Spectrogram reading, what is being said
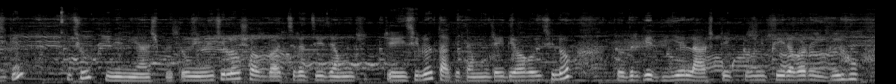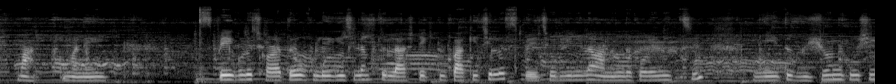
চিকেন কিছু কিনে নিয়ে আসবে। তো এনেছিল সব বাচ্চারা যে যেমন চেয়েছিল তাকে তেমনটাই দেওয়া হয়েছিল। তো ওদেরকে দিয়ে লাস্টে একটুখানি ফের আবার এইগুলো মানে স্প্রেগুলো ছড়াতেও ভুলে গিয়েছিলাম তো লাস্টে একটু বাকি ছিল স্প্রে ছড়িয়ে নিলাম আনন্দ করে নিচ্ছি। মেয়ে তো ভীষণ খুশি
